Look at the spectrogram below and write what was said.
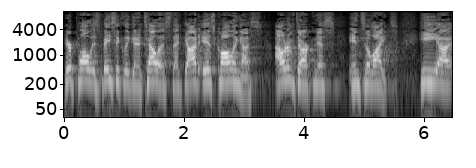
Here Paul is basically going to tell us that God is calling us out of darkness into light. He uh,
